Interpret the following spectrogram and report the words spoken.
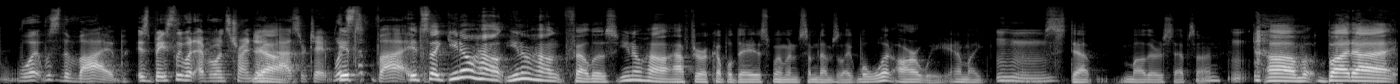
what was the vibe?" Is basically what everyone's trying to ascertain. What's the vibe? It's like you know how you know how fellas, you know how after a couple days, women sometimes are like, "Well, what are we?" And I'm like, Mm-hmm. "Step mother, stepson." Um, but uh,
